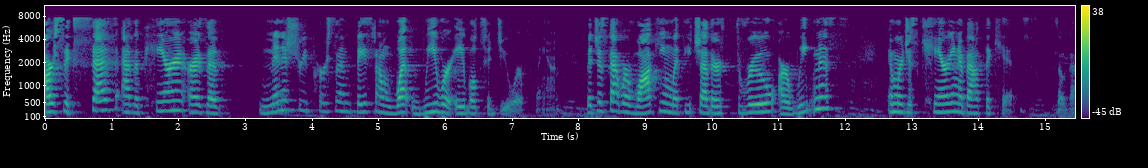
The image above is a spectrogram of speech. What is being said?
our success as a parent or as a ministry person based on what we were able to do or plan. But just that we're walking with each other through our weakness and we're just caring about the kids. So that.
